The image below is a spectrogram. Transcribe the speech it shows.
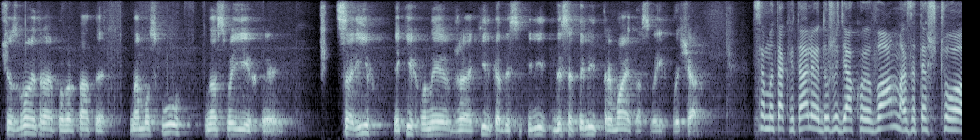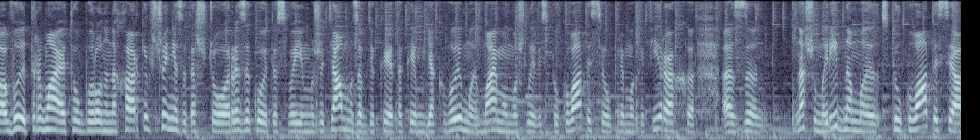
що зброю треба повертати на Москву, на своїх царів, яких вони вже кілька десятиліть, десятиліть тримають на своїх плечах. Саме так, Віталію, дуже дякую вам за те, що ви тримаєте оборону на Харківщині, за те, що ризикуєте своїм життям. Завдяки таким, як ви, ми маємо можливість спілкуватися у прямих ефірах е, з нашими рідними, спілкуватися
